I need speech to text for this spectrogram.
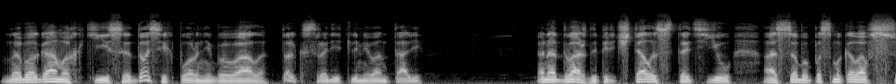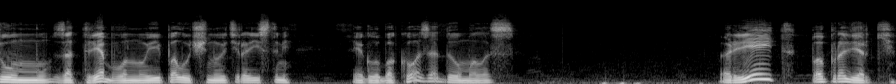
На Багамах киса до сих пор не бывала, только с родителями в Анталии. Она дважды перечитала статью, особо посмаковав сумму, затребованную и полученную террористами, и глубоко задумалась. Рейд по проверке.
